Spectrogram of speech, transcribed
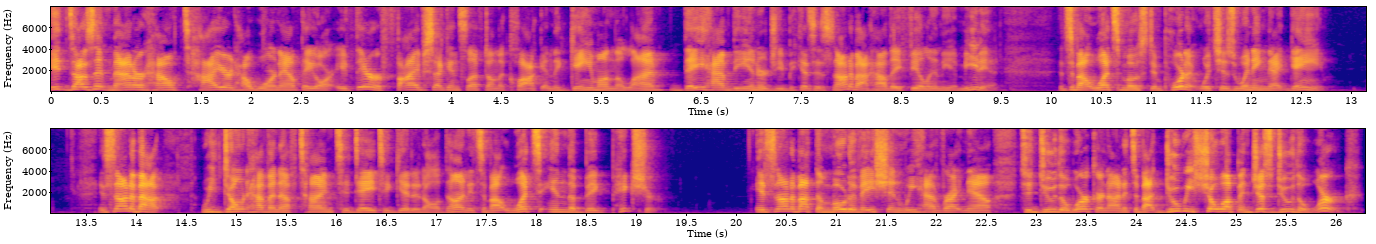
it doesn't matter how tired, how worn out they are. If there are five seconds left on the clock and the game on the line, they have the energy because it's not about how they feel in the immediate. It's about what's most important, which is winning that game. It's not about we don't have enough time today to get it all done. It's about what's in the big picture. It's not about the motivation we have right now to do the work or not. It's about do we show up and just do the work?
